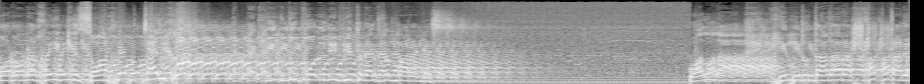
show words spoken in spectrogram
করোনা হয়ে কি জ্বর হোক চাই একটা হিন্দু পল্লীর ভিতরে একজন মারা গেছে। ওয়াল্লাহ হিন্দু দাদারা সব তারে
